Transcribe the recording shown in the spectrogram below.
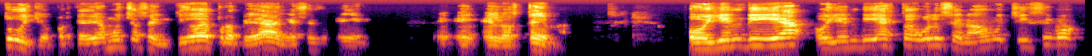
tuyo, porque había mucho sentido de propiedad en ese, en, en, los temas. Hoy en día, hoy en día esto ha evolucionado muchísimo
